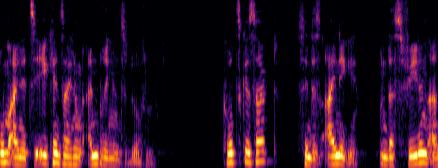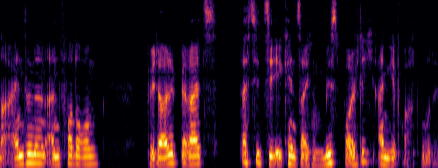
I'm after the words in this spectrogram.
um eine CE-Kennzeichnung anbringen zu dürfen? Kurz gesagt sind es einige und das Fehlen einer einzelnen Anforderung bedeutet bereits, dass die CE-Kennzeichnung missbräuchlich angebracht wurde.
